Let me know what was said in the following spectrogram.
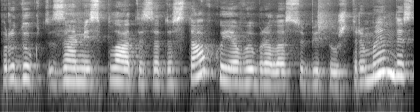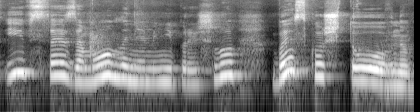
продукт замість плати за доставку я вибрала собі туш Тремендес і все замовлення мені прийшло безкоштовно.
